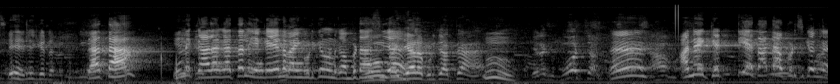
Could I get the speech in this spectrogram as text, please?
சரி தாத்தா என்ன காலங்காத்தால என் கையில வாங்கி குடிக்கணும் உனக்கு அம்பட்ட ஆசையா? கையால குடிச்சாதான் எனக்கு மோச்சம் அண்ணே கெட்டிய தாத்தா பிடிச்சுக்கங்க.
